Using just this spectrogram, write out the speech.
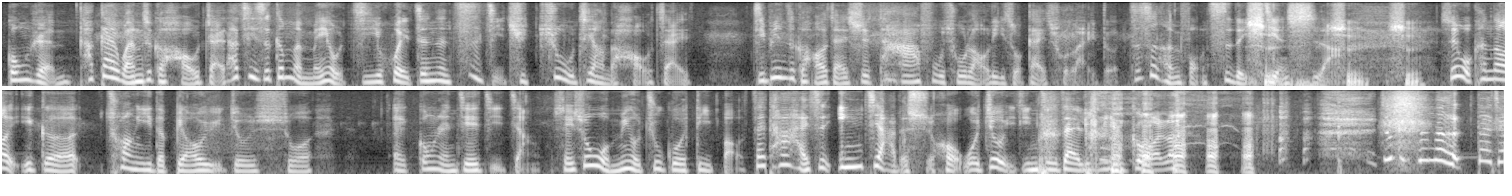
工人他盖完这个豪宅，他其实根本没有机会真正自己去住这样的豪宅，即便这个豪宅是他付出劳力所盖出来的，这是很讽刺的一件事啊！是是，是。所以我看到一个创意的标语，就是说。哎，工人阶级讲，谁说我没有住过地堡？在他还是鹰架的时候，我就已经住在里面过了。就是真的，大家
